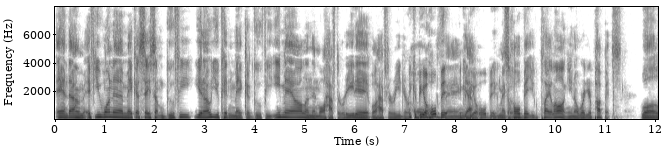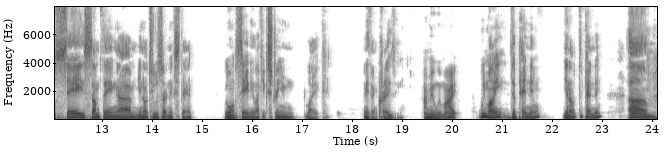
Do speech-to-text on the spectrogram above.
And um, if you want to make us say something goofy, you know, you can make a goofy email, and then we'll have to read it. We'll have to read your. it could be a whole bit. thing. It could yeah. be a whole bit. You can make So- a whole bit. You can play along. You know, we're your puppets. We'll say something, um, you know, to a certain extent. We won't say any like extreme, like anything crazy. I mean, we might. We might, depending, you know, depending. Um,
